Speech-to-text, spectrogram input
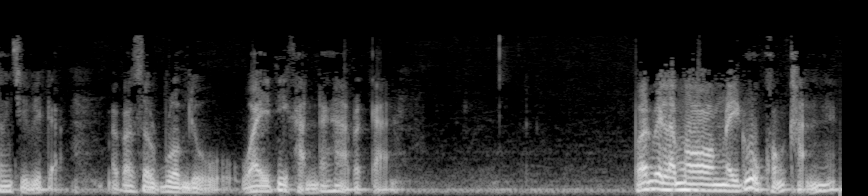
ทั้งชีวิตอะแล้วก็สรุปรวมอยู่ไว้ที่ขันทั้งห้าประการ เพราะเวลามองในรูปของขันเนี่ย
